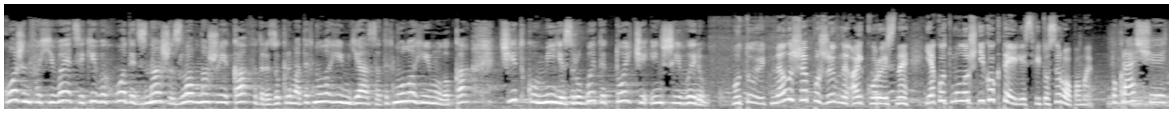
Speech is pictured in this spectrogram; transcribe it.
Кожен фахівець, який виходить з наш з лав нашої кафедри, зокрема технології м'яса, технології молока, чітко вміє зробити той чи інший виріб. Готують не лише поживне, а й корисне, як от молочні коктейлі з фітосиропами. покращують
